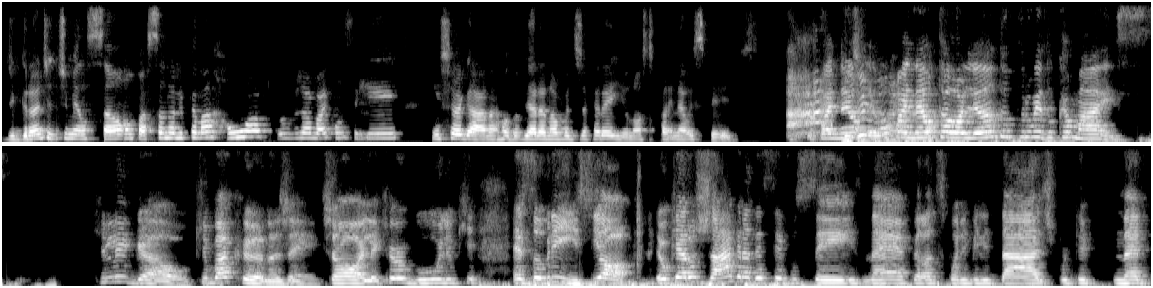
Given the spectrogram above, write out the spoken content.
De grande dimensão, passando ali pela rua, já vai conseguir enxergar na rodoviária Nova de Jacareí, o nosso painel espelhos. O painel, o painel tá olhando para o Educa Mais. Que legal, que bacana, gente. Olha, que orgulho que é sobre isso. E ó, eu quero já agradecer vocês, né, pela disponibilidade, por ter, né,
